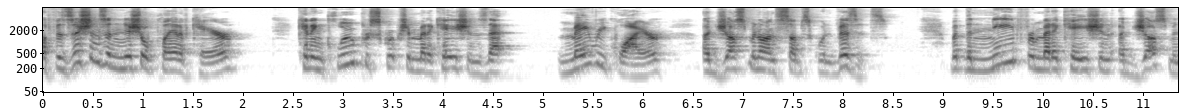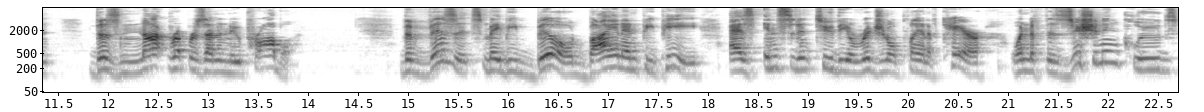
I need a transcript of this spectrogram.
A physician's initial plan of care can include prescription medications that may require adjustment on subsequent visits. But the need for medication adjustment does not represent a new problem. The visits may be billed by an NPP as incident to the original plan of care when the physician includes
